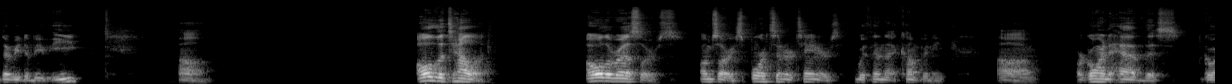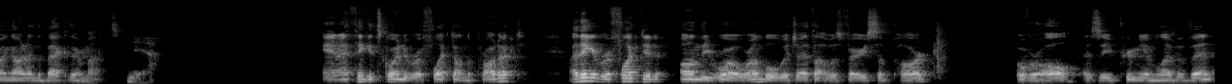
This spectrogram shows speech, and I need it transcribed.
WWE. Um, all the talent, all the wrestlers, I'm sorry, sports entertainers within that company, um, are going to have this going on in the back of their minds. yeah and I think it's going to reflect on the product. I think it reflected on the Royal Rumble, which I thought was very subpar overall as a premium live event.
